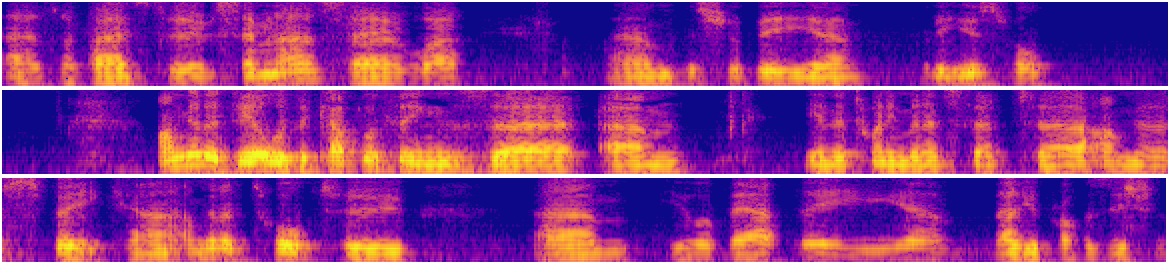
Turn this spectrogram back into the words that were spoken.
as opposed to seminars, so uh, um, this should be uh, pretty useful. I'm going to deal with a couple of things uh, um, in the 20 minutes that uh, I'm going to speak. Uh, I'm going to talk to um, you about the um, value proposition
